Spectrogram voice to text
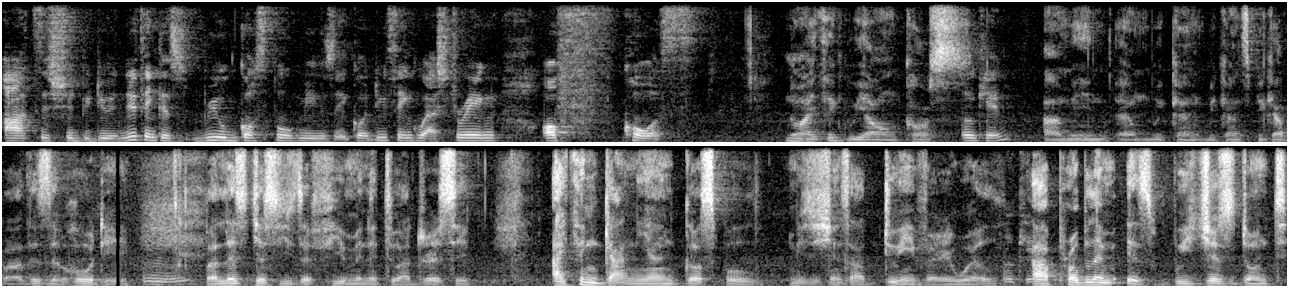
artists should be doing? Do you think it's real gospel music, or do you think we're straying off course? No, I think we are on course. Okay. I mean, um, we can we can speak about this the whole day, Mm. but let's just use a few minutes to address it. I think Ghanaian gospel musicians are doing very well. Okay. Our problem is we just don't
